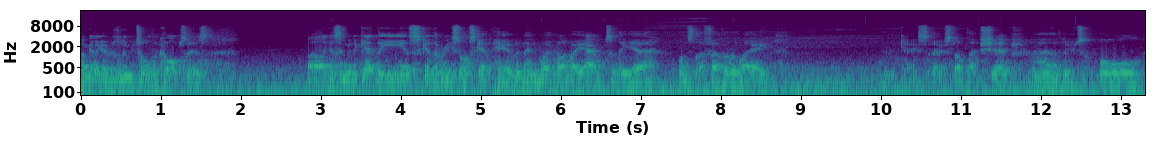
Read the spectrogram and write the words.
I'm going to go loot all the corpses. Well, I guess I'm going to get the ears, get the resource, get him, and then work my way out to the uh, ones that are further away. Okay, so stop that ship, uh, loot all.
